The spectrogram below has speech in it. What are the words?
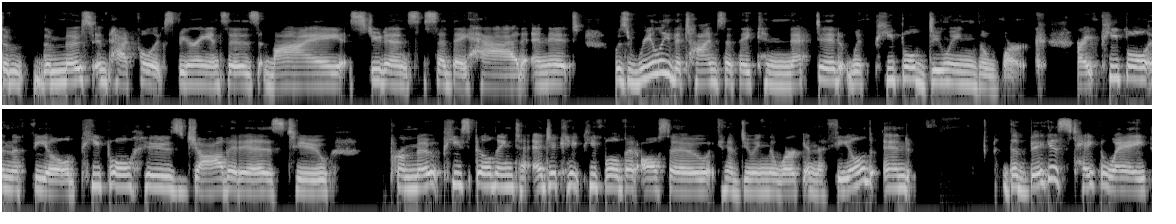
the, the most impactful experiences my students said they had. And it was really the times that they connected with people doing the work, right? People in the field, people whose job it is to promote peace building, to educate people, but also kind of doing the work in the field. And the biggest takeaway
